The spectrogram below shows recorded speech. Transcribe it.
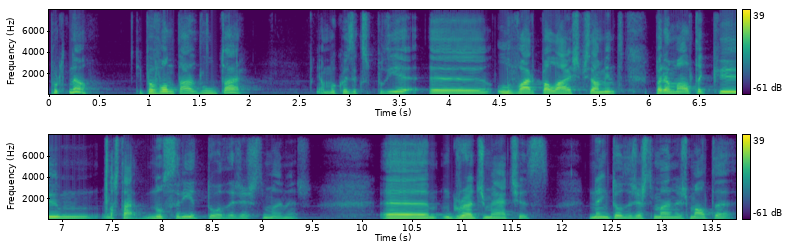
Porque não? Tipo, a vontade de lutar. É uma coisa que se podia uh, levar para lá, especialmente para a malta que, lá está, não seria todas as semanas uh, grudge matches, nem todas as semanas malta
